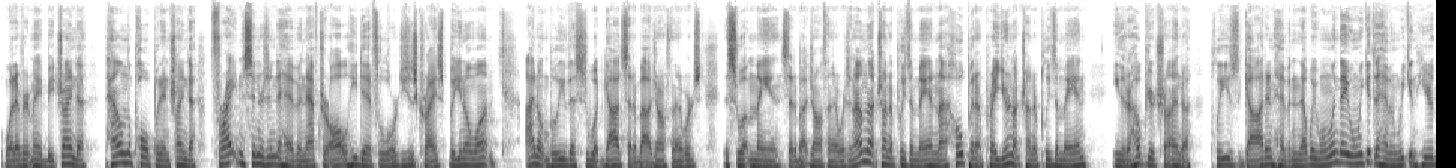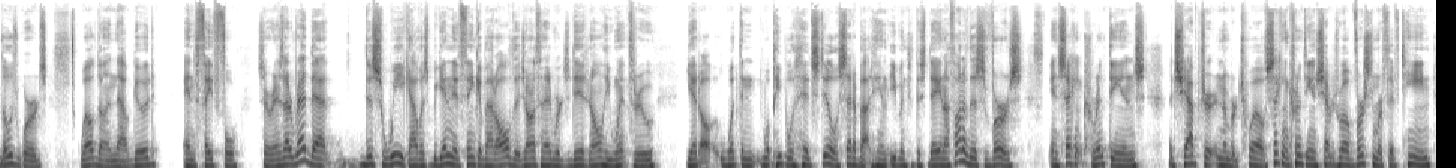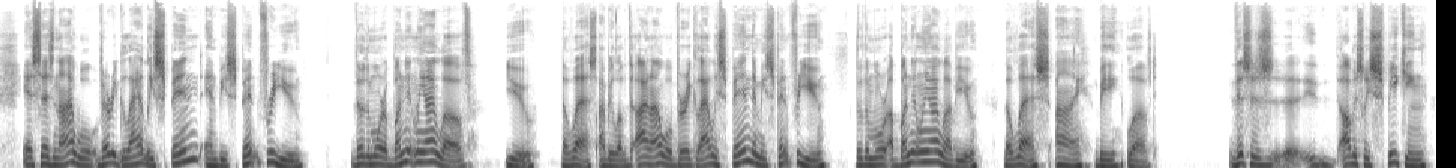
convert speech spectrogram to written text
whatever it may be, trying to pound the pulpit and trying to frighten sinners into heaven after all he did for the Lord Jesus Christ. But you know what? I don't believe this is what God said about Jonathan Edwards. This is what man said about Jonathan Edwards. And I'm not trying to please a man, and I hope and I pray you're not trying to please a man either. I hope you're trying to please God in heaven. And that way, when one day when we get to heaven, we can hear those words, Well done, thou good and faithful servant. As I read that this week, I was beginning to think about all that Jonathan Edwards did and all he went through yet uh, what the what people had still said about him even to this day. And i thought of this verse in Second corinthians uh, chapter number 12 2 corinthians chapter 12 verse number 15 it says and i will very gladly spend and be spent for you though the more abundantly i love you the less i be loved. And i will very gladly spend and be spent for you though the more abundantly i love you the less i be loved. This is uh, obviously speaking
